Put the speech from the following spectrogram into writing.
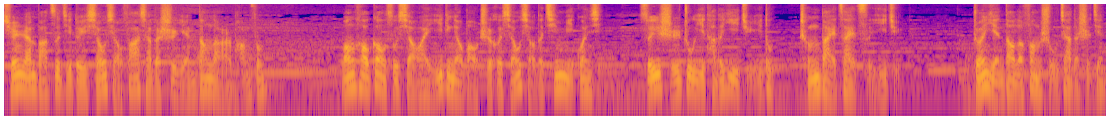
全然把自己对小小发下的誓言当了耳旁风。王浩告诉小爱一定要保持和小小的亲密关系，随时注意他的一举一动，成败在此一举。转眼到了放暑假的时间。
